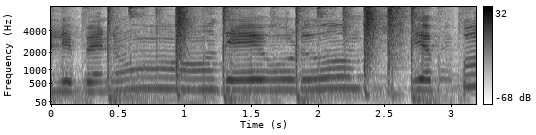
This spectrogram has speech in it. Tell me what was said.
తెలిపెను దేవుడు ఎప్పుడు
